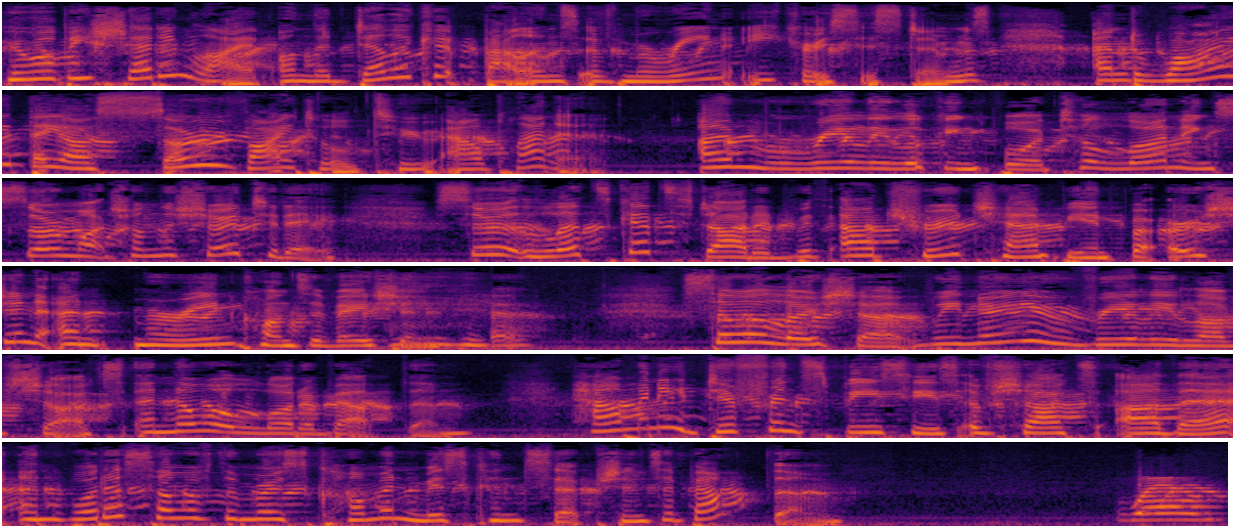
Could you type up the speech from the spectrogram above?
who will be shedding light on the delicate balance of marine ecosystems and why they are so vital to our planet. I'm really looking forward to learning so much on the show today. So let's get started with our true champion for ocean and marine conservation. so, Alosha, we know you really love sharks and know a lot about them. How many different species of sharks are there, and what are some of the most common misconceptions about them? Well,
